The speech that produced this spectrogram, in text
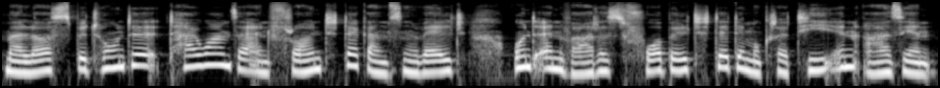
Malos betonte, Taiwan sei ein Freund der ganzen Welt und ein wahres Vorbild der Demokratie in Asien.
